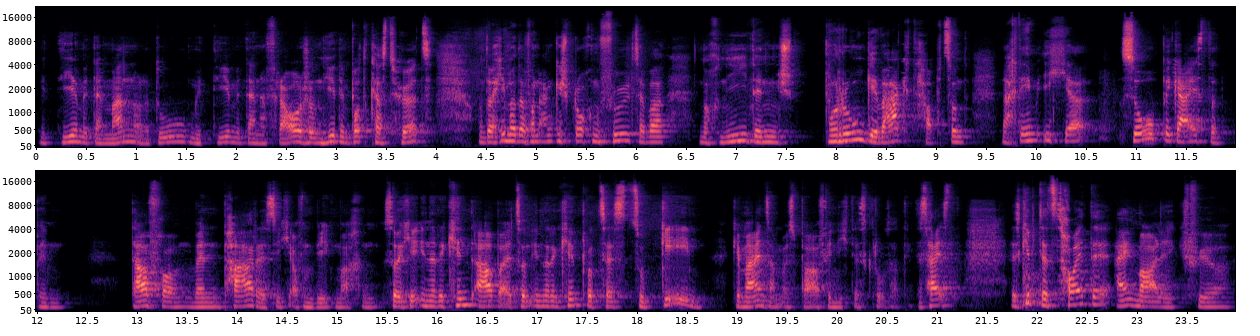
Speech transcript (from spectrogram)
mit dir, mit deinem Mann oder du mit dir, mit deiner Frau schon hier den Podcast hört und euch immer davon angesprochen fühlt, aber noch nie den Sprung gewagt habt. Und nachdem ich ja so begeistert bin davon, wenn Paare sich auf den Weg machen, solche innere Kindarbeit, so einen inneren Kindprozess zu gehen, gemeinsam als Paar, finde ich das großartig. Das heißt, es gibt jetzt heute einmalig für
